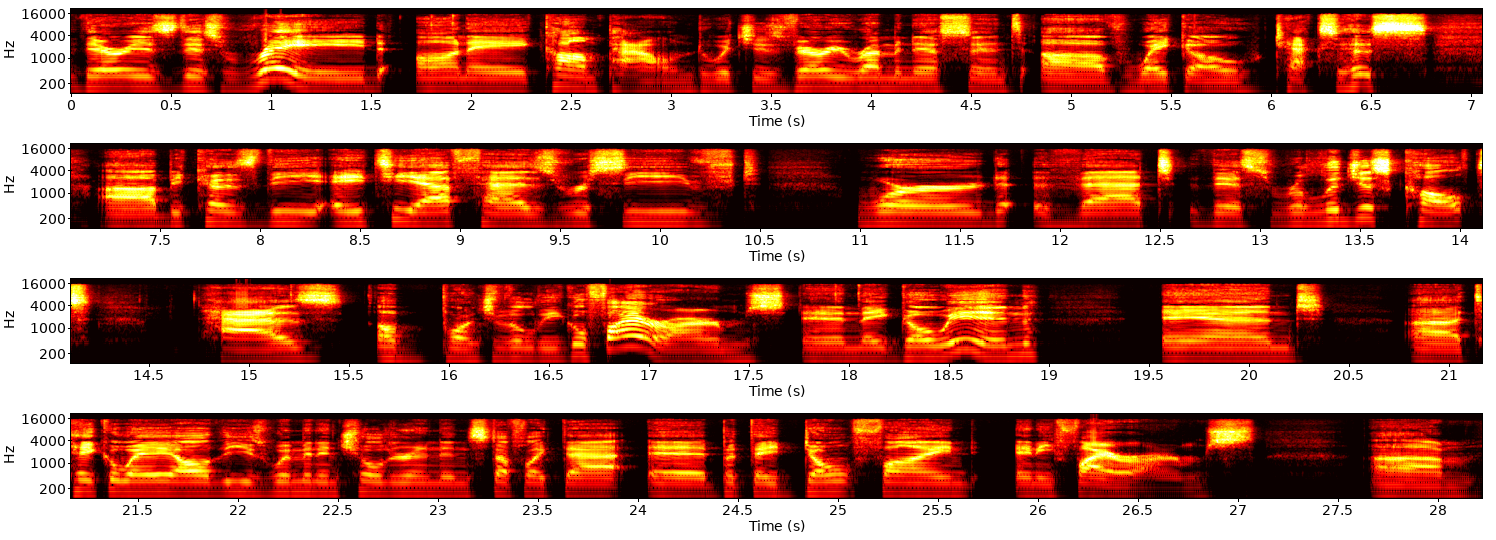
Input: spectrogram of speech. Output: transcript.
there is this raid on a compound, which is very reminiscent of Waco, Texas, uh, because the ATF has received word that this religious cult has a bunch of illegal firearms, and they go in and uh, take away all these women and children and stuff like that, uh, but they don't find any firearms. Um,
